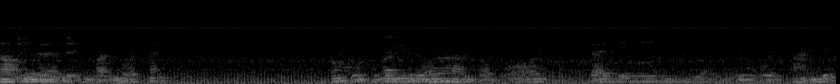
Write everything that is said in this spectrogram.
No, in the generated. there is file on the website. Oh, Go to I- fedora.org static. Yeah. You will find it.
